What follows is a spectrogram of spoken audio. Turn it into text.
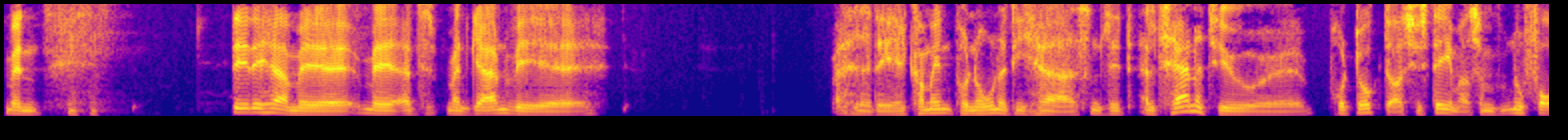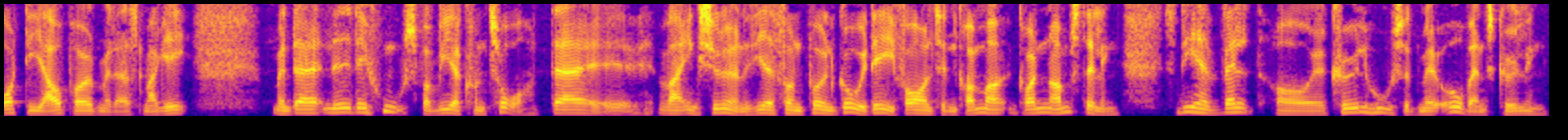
Men det er det her med, med at man gerne vil... hvad hedder det, komme ind på nogle af de her sådan lidt alternative øh, produkter og systemer, som nu Ford de afprøvet med deres Mark E. Men der nede i det hus, hvor vi har kontor, der øh, var ingeniørerne, de havde fundet på en god idé i forhold til den grønne, grønne omstilling. Så de havde valgt at øh, køle huset med åvandskøling.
